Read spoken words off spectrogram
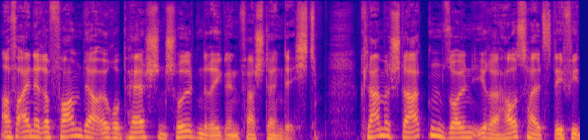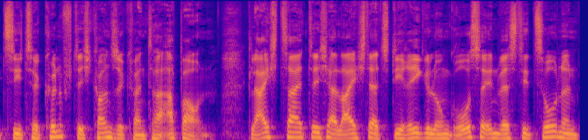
auf eine Reform der europäischen Schuldenregeln verständigt. Klamme Staaten sollen ihre Haushaltsdefizite künftig konsequenter abbauen. Gleichzeitig erleichtert die Regelung große Investitionen,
